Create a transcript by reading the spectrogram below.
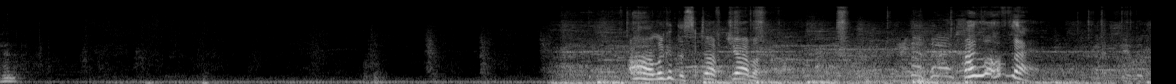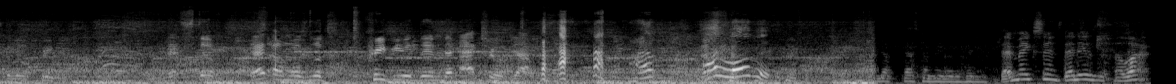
Good. Oh, look at the stuffed Jabba. I love. That That stuff, that almost looks creepier than the actual job. I, I love it. No, that's gonna be another video. that makes sense. That is a lot.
